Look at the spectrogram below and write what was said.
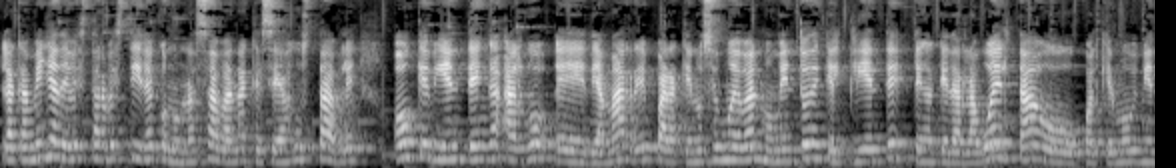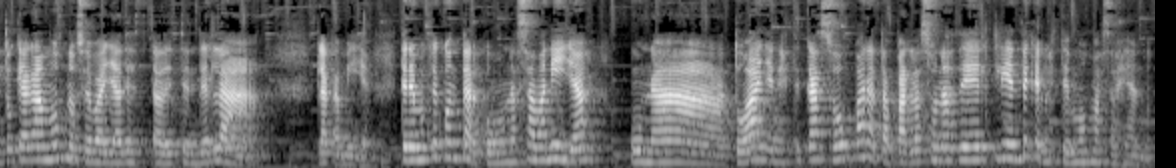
La camilla debe estar vestida con una sábana que sea ajustable o que bien tenga algo eh, de amarre para que no se mueva al momento de que el cliente tenga que dar la vuelta o cualquier movimiento que hagamos no se vaya a descender la, la camilla. Tenemos que contar con una sabanilla, una toalla en este caso para tapar las zonas del cliente que no estemos masajeando.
